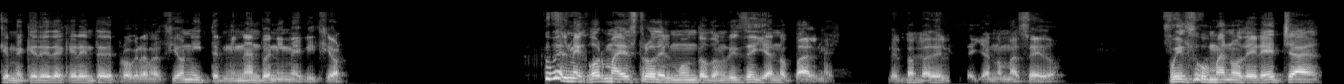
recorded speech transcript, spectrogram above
que me quedé de gerente de programación y terminando en Imevisión. Tuve el mejor maestro del mundo, don Luis de Llano Palmer, del papá de Luis de Llano Macedo. Fui su mano derecha,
